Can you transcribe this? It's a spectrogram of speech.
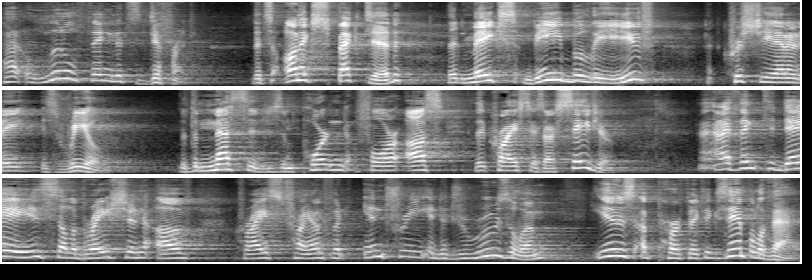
that little thing that's different, that's unexpected, that makes me believe that Christianity is real, that the message is important for us that Christ is our Savior. And I think today's celebration of Christ's triumphant entry into Jerusalem is a perfect example of that.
